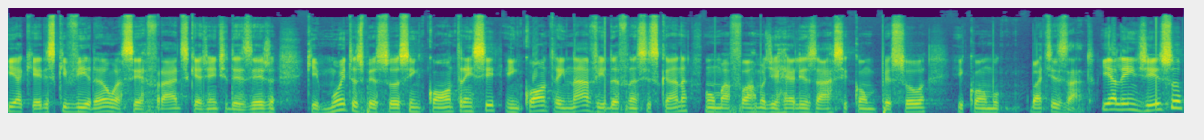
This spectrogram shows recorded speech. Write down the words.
e aqueles que virão a ser frades, que a gente deseja que muitas pessoas encontrem-se, encontrem na vida franciscana uma forma de realizar-se como pessoa e como batizado. E além disso,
